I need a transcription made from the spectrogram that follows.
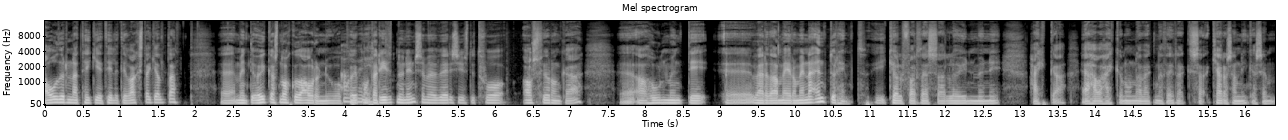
áður en að tekið til þetta vakstakjálta uh, myndi aukast nokkuð árunnu og kaupmáttarýrnunin sem hefur verið síðustu tvo ásfjörunga uh, að hún myndi uh, verða meir og minna endurheimt í kjölfar þess að laun muni hækka eða hafa hækka núna vegna þeirra kjara samninga sem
